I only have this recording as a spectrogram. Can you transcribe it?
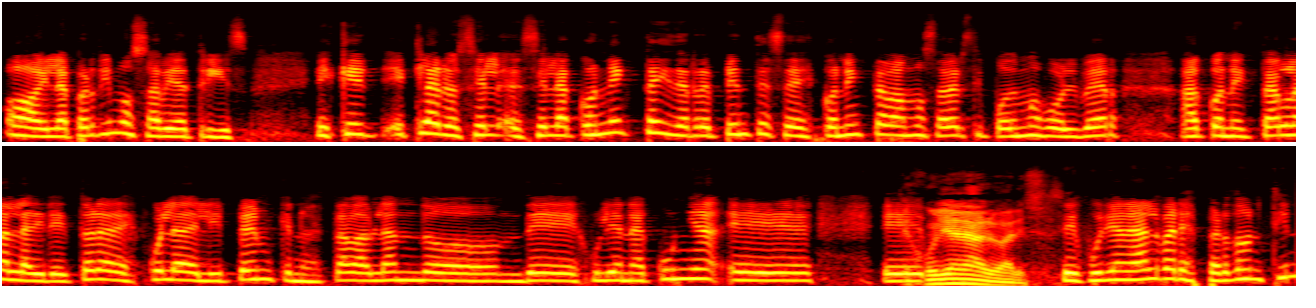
Ay, la perdimos a Beatriz. Es que, eh, claro, se, se, la conecta y de repente se desconecta. Vamos a ver si podemos volver a conectarla a la directora de escuela del IPEM que nos estaba hablando de Julián Acuña. Eh, eh, de Julián Álvarez. De Julián Álvarez, perdón. ¿Tiene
